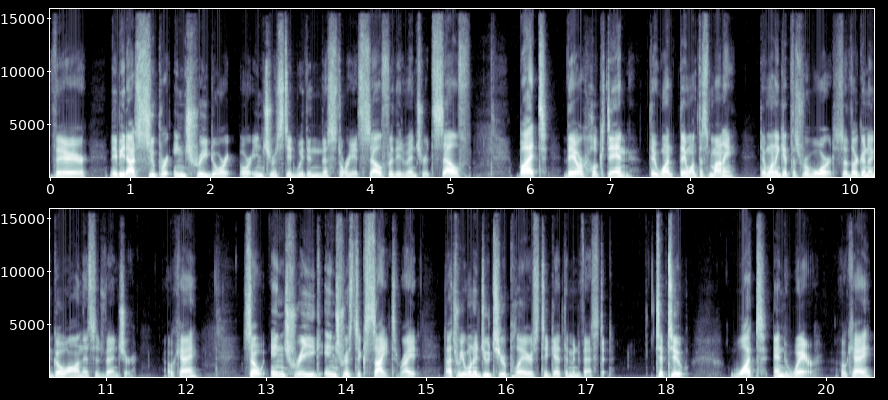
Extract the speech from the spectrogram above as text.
They're maybe not super intrigued or, or interested within the story itself or the adventure itself, but they are hooked in. They want they want this money. They want to get this reward, so they're going to go on this adventure. Okay? So, intrigue, interest, excite, right? That's what you want to do to your players to get them invested. Tip two what and where, okay?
